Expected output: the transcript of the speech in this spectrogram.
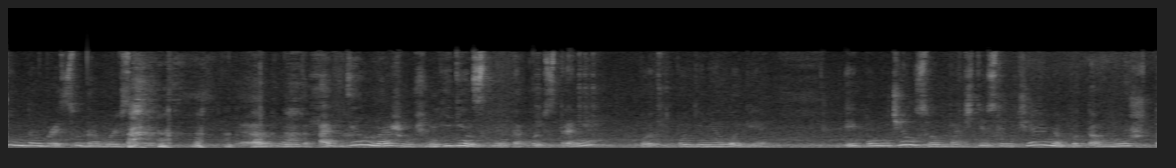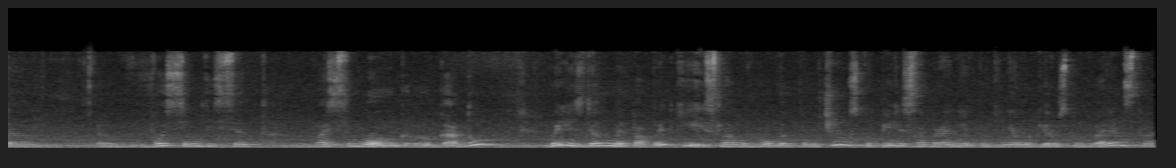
День добрый, с удовольствием. Э, отдел наш, в общем, единственный такой в стране по генеалогии. И получился он почти случайно, потому что в 1988 году были сделаны попытки, и слава богу, это получилось, купили собрание по генеалогии русского дворянства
